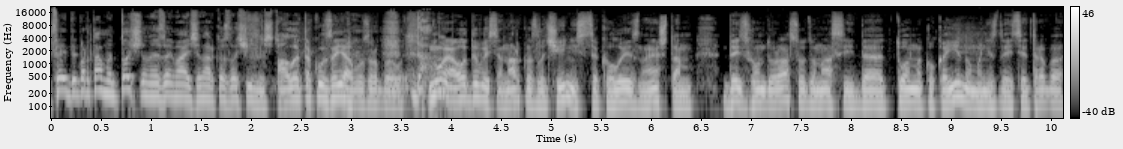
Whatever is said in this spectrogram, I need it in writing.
Цей департамент точно не займається наркозлочинністю. Але таку заяву зробили. Ну, а от дивися, наркозлочинність це коли, знаєш, там десь з Гондурасу до нас йде тонна кокаїну, мені здається, і треба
